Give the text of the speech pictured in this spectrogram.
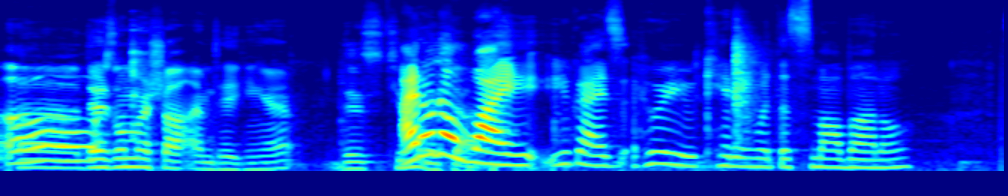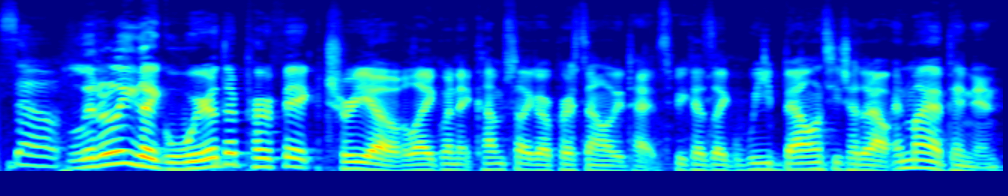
Oh, Uh, there's one more shot I'm taking it. there's two I don't more know shots. why you guys. Who are you kidding with the small bottle? So Literally, like we're the perfect trio, like when it comes to like our personality types, because like we balance each other out, in my opinion.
